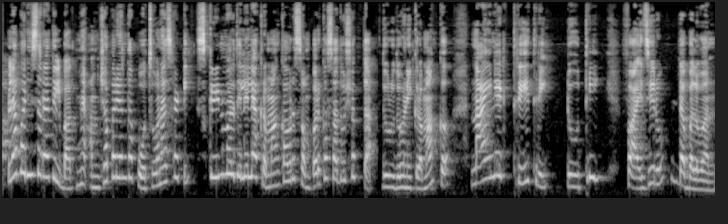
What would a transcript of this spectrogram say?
आपल्या परिसरातील बातम्या आमच्यापर्यंत पोहोचवण्यासाठी स्क्रीनवर दिलेल्या क्रमांकावर संपर्क साधू शकता. दूरध्वनी क्रमांक nine eight three three two three five zero double one.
